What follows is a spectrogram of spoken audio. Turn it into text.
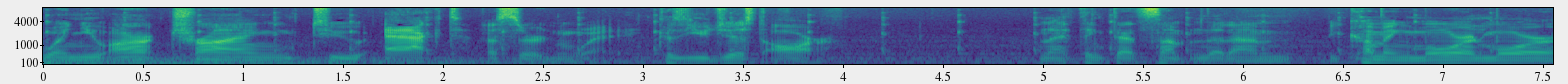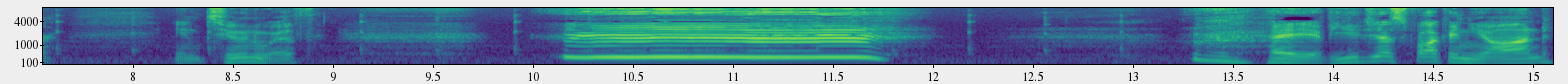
when you aren't trying to act a certain way because you just are. And I think that's something that I'm becoming more and more in tune with. hey, if you just fucking yawned,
